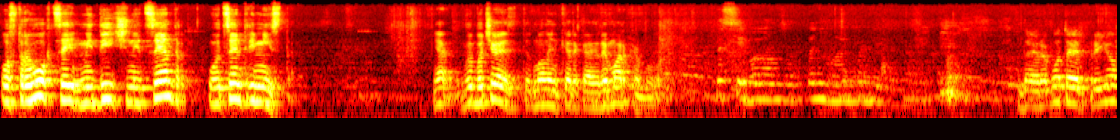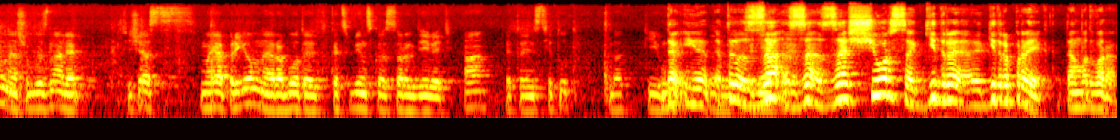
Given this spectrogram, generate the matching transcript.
островок, цей медичний центр у центрі міста. Я вибачаю, це маленька така ремарка була. Спасибо вам за понимание. Да, и работает приемная, чтобы вы знали, сейчас моя приемная работает Коцюбинского 49А, это институт, да, Киев. Да, і це за, за, за Щорса гідро, гідропроект там во дворах.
